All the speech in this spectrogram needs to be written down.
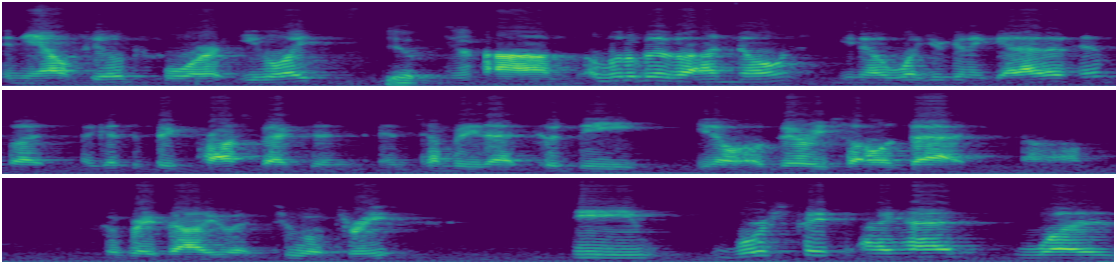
in the outfield for Eloy. Yep. Um, a little bit of an unknown, you know, what you're going to get out of him, but I guess a big prospect and, and somebody that could be, you know, a very solid bat. Um, so great value at 203. The worst pick I had was,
